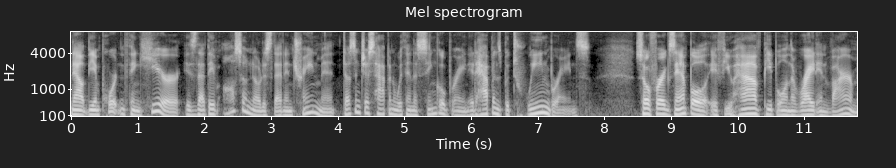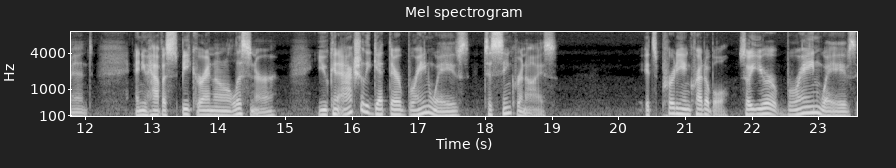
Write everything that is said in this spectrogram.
Now, the important thing here is that they've also noticed that entrainment doesn't just happen within a single brain, it happens between brains. So, for example, if you have people in the right environment and you have a speaker and a listener, you can actually get their brain waves to synchronize. It's pretty incredible. So, your brain waves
